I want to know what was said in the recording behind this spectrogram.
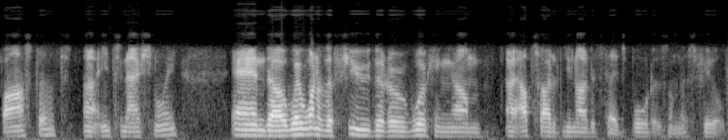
faster uh, internationally. And uh, we're one of the few that are working um, outside of the United States borders on this field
